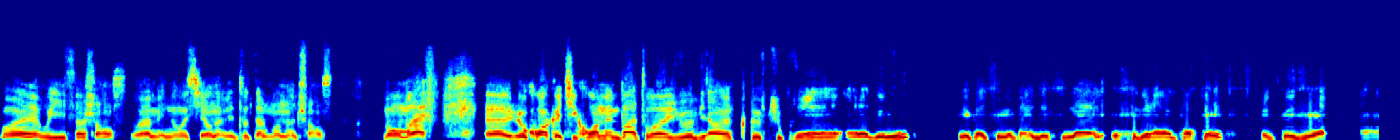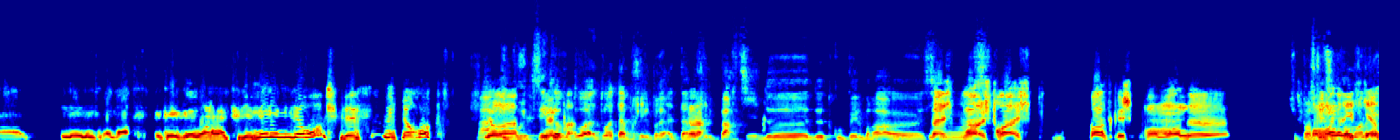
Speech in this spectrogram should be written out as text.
même. Ouais, oui, sa chance. Ouais, mais nous aussi, on avait totalement notre chance. Bon, bref, euh, je crois que tu crois même pas, toi. Je veux bien que tu crois à, à la demi, mais quand tu me parles de finale et de la remporter, et de te dire, euh, ne nous crois pas. Voilà, tu les mets les 1000 euros, tu les mets les 1000 euros Bah, euh, écoute, c'est comme pas. toi. Toi, t'as pris le, t'as Ah. pris le parti de, de te couper le bras. euh, si Bah, je prends, je prends, je pense que je prends moins de. tu penses prends que tu prends moins de risques, hein.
